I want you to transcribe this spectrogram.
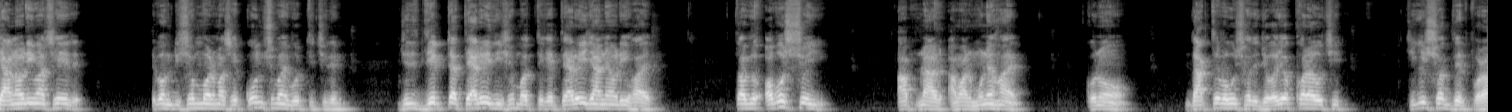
জানুয়ারি মাসের এবং ডিসেম্বর মাসে কোন সময় ভর্তি ছিলেন। যদি ডেটটা তেরোই ডিসেম্বর থেকে তেরোই জানুয়ারি হয়, তবে অবশ্যই আপনার, আমার মনে হয়, কোনো ডাক্তারবাবুর সাথে যোগাযোগ করা উচিত। চিকিৎসকদের, পরা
